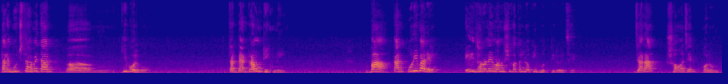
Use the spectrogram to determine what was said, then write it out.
তাহলে বুঝতে হবে তার কি বলব? তার ব্যাকগ্রাউন্ড ঠিক নেই। বা তার পরিবারে এই ধরনের মানসিকতার লোকই ভর্তি রয়েছে, যারা সমাজের কলঙ্ক।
